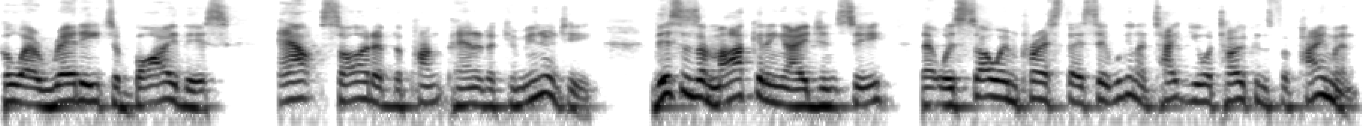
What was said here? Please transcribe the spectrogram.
who are ready to buy this outside of the Punk Panda community. This is a marketing agency that was so impressed, they said, we're going to take your tokens for payment.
